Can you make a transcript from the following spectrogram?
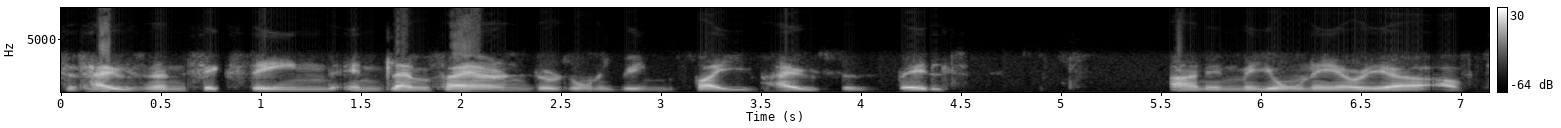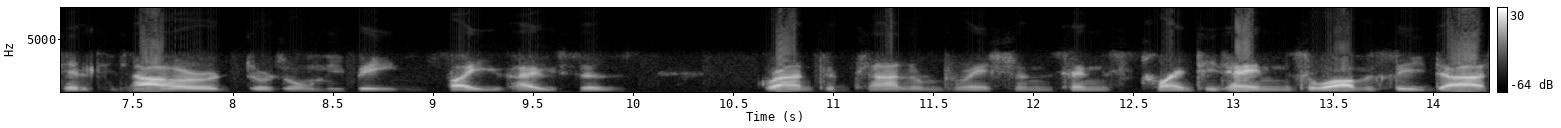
2016 in Glenfarne, there's only been five houses built. And in my own area of Kiltyclogher, there's only been five houses granted planning permission since 2010. So obviously that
